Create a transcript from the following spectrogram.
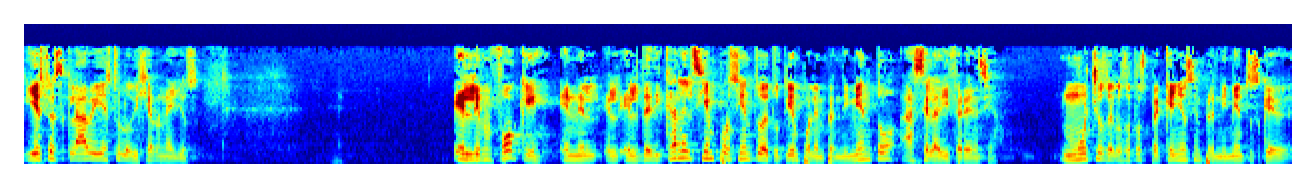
y esto es clave y esto lo dijeron ellos, el enfoque en el, el, el dedicar el 100% de tu tiempo al emprendimiento hace la diferencia muchos de los otros pequeños emprendimientos que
